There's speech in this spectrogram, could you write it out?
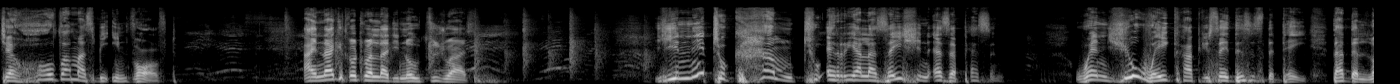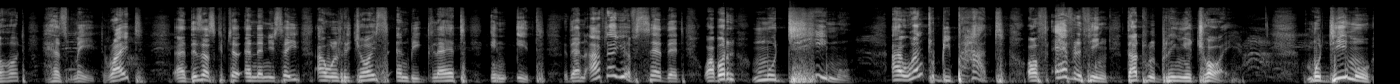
Jehovah must be involved. I You need to come to a realization as a person when you wake up, you say, This is the day that the Lord has made, right? And this is scripture. And then you say, I will rejoice and be glad in it. Then, after you have said that, about mudimu, I want to be part of everything that will bring you joy. Mudimu,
